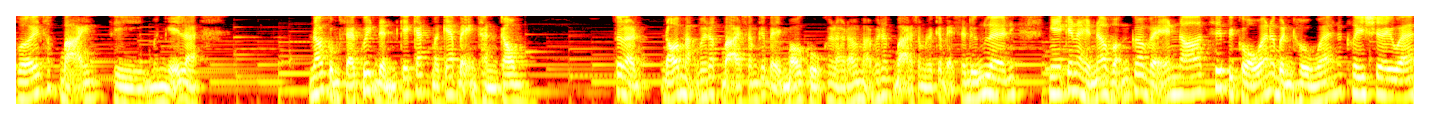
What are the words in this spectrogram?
với thất bại thì mình nghĩ là nó cũng sẽ quyết định cái cách mà các bạn thành công. Tức là đối mặt với thất bại xong các bạn bỏ cuộc hay là đối mặt với thất bại xong rồi các bạn sẽ đứng lên nghe cái này nó vẫn có vẻ nó typical quá, nó bình thường quá, nó cliché quá.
